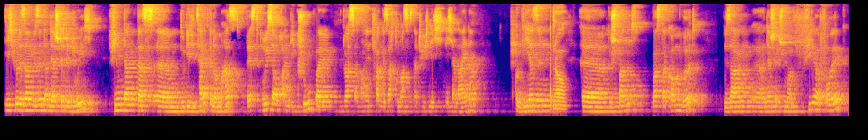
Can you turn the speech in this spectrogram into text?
Ich würde sagen, wir sind an der Stelle durch. Vielen Dank, dass ähm, du dir die Zeit genommen hast. Beste Grüße auch an die Crew, weil du hast am Anfang gesagt, du machst es natürlich nicht, nicht alleine. Und wir sind genau. äh, gespannt, was da kommen wird. Wir sagen äh, an der Stelle schon mal viel Erfolg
